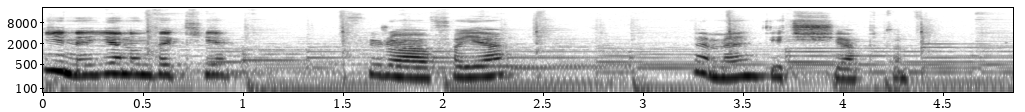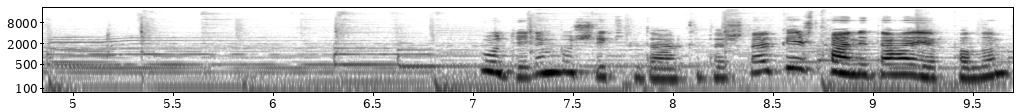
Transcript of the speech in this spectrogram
Yine yanındaki zürafaya hemen geçiş yaptım. Modelim bu şekilde arkadaşlar. Bir tane daha yapalım.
